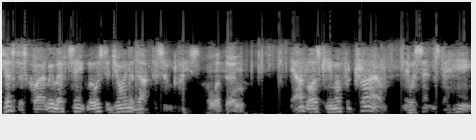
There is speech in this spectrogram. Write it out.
Just as quietly left St. Louis to join the doctor someplace. What then? The outlaws came up for trial. They were sentenced to hang.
